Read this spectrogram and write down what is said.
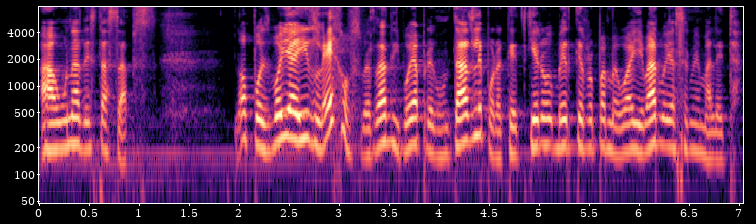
a una de estas apps no, pues voy a ir lejos, ¿verdad? Y voy a preguntarle porque quiero ver qué ropa me voy a llevar, voy a hacer mi maleta.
